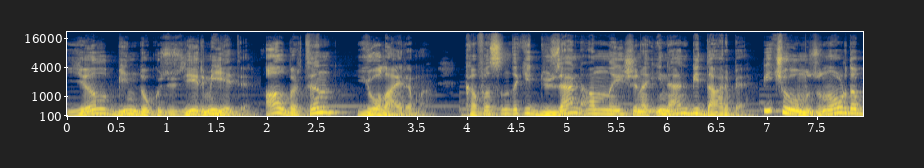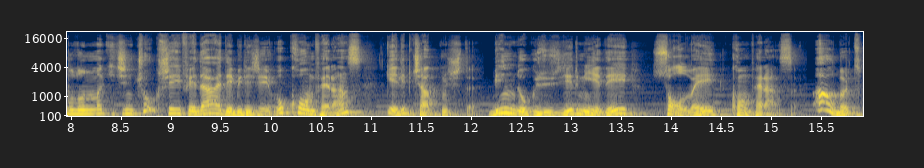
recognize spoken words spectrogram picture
yıl 1927. Albert'ın yol ayrımı kafasındaki düzen anlayışına inen bir darbe. Birçoğumuzun orada bulunmak için çok şey feda edebileceği o konferans gelip çatmıştı. 1927 Solvay Konferansı. Albert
